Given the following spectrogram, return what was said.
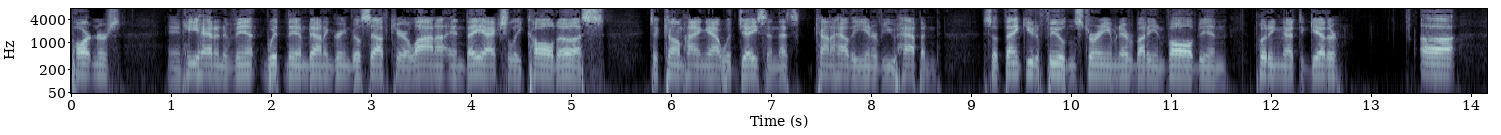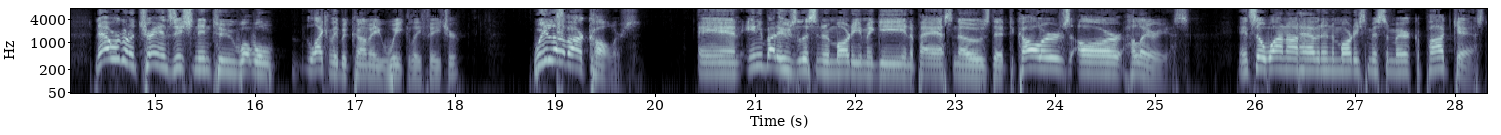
partners. And he had an event with them down in Greenville, South Carolina, and they actually called us to come hang out with Jason. That's kind of how the interview happened. So thank you to Field and Stream and everybody involved in putting that together. Uh, now we're going to transition into what will likely become a weekly feature. We love our callers. And anybody who's listened to Marty and McGee in the past knows that the callers are hilarious. And so why not have it in the Marty Smith's America podcast?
